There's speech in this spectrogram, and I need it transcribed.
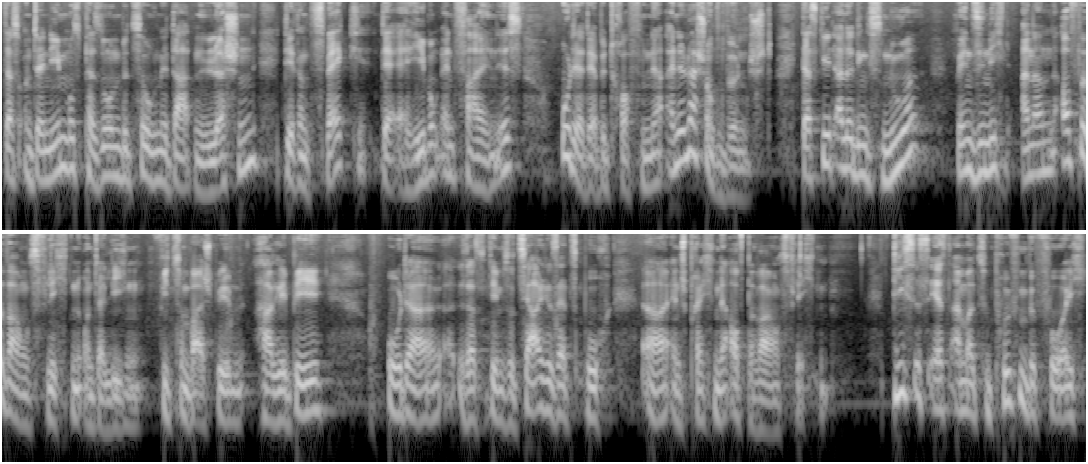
das Unternehmen muss personenbezogene Daten löschen, deren Zweck der Erhebung entfallen ist oder der Betroffene eine Löschung wünscht. Das geht allerdings nur, wenn sie nicht anderen Aufbewahrungspflichten unterliegen, wie zum Beispiel HGB, oder das, dem Sozialgesetzbuch äh, entsprechende Aufbewahrungspflichten. Dies ist erst einmal zu prüfen, bevor ich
